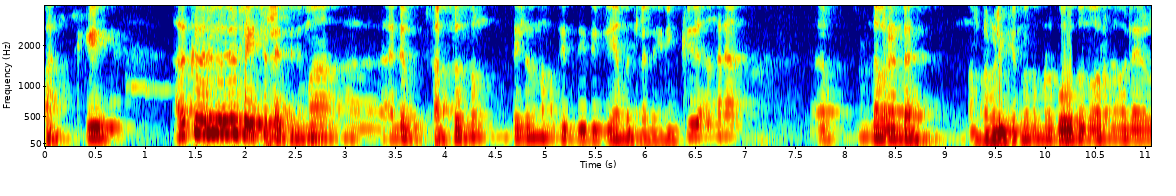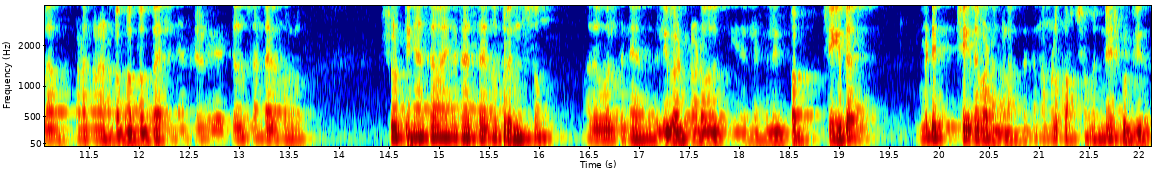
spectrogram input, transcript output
ബാക്കി അതൊക്കെ ഒരു ഒരു ഫേറ്റ് അല്ലേ സിനിമ അതിന്റെ സക്സസും ഫെയിലറും നമുക്ക് ഇത് ചെയ്യാൻ പറ്റില്ലല്ലോ. എനിക്ക് അങ്ങനെ എന്താ പറയണ്ടേ? നമ്മളെ വിളിക്കുന്നു നമ്മൾ പോകുന്നു എന്ന് പറഞ്ഞ പോലെയുള്ള പടങ്ങളാണ്. ഇപ്പൊ ബബ്ബയിൽ ഞാനൊരു എട്ട് ദിവസം ഉണ്ടായിരുന്നുള്ളൂ. ഷൂട്ടിംഗ് ഒക്കെ ഭയങ്കര രസമായിരുന്നു. പ്രിൻസും അതുപോലെ തന്നെ ദിലീപേട്ടനോട് വർക്ക് അല്ലെങ്കിൽ ഇപ്പം ചെയ്ത മിഡി ചെയ്ത പടങ്ങൾ അതൊക്കെ നമ്മൾ കുറച്ച് മുന്നേ ഷൂട്ട് ചെയ്തു.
